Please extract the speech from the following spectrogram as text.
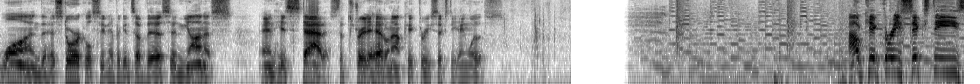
One, the historical significance of this, and Giannis and his status. That's straight ahead on Outkick 360. Hang with us. Outkick 360's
